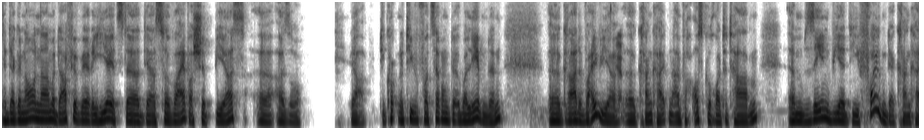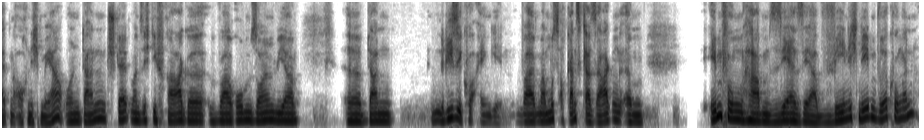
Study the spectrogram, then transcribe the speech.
der genaue Name dafür wäre hier jetzt der, der Survivorship Bias, äh, also ja, die kognitive Verzerrung der Überlebenden. Äh, Gerade weil wir Ja. äh, Krankheiten einfach ausgerottet haben, ähm, sehen wir die Folgen der Krankheiten auch nicht mehr. Und dann stellt man sich die Frage, warum sollen wir äh, dann ein Risiko eingehen? Weil man muss auch ganz klar sagen, ähm, Impfungen haben sehr, sehr wenig Nebenwirkungen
